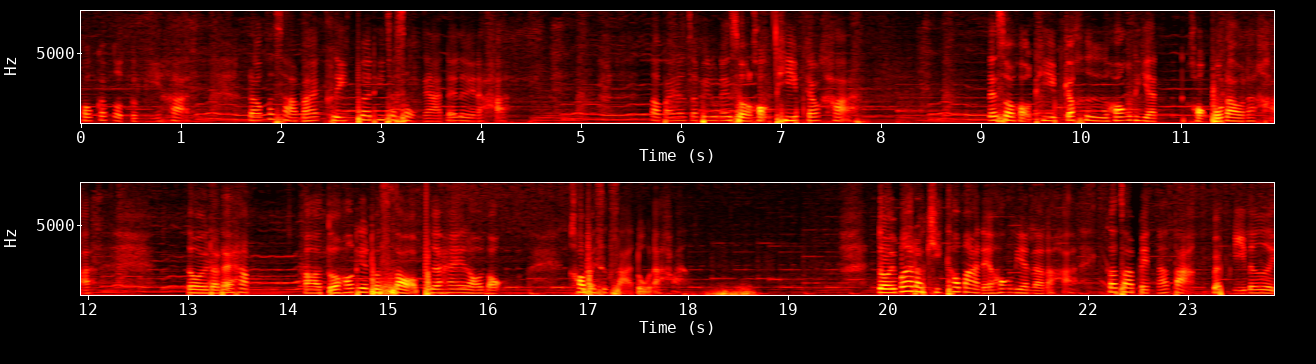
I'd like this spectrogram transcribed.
ครบกำหนดตรงนี้ค่ะ เราก็สามารถคลิกเพื่อที่จะส่งงานได้เลยนะคะ ต่อไปเราจะไปดูในส่วนของทีมกันค่ะ ในส่วนของทีมก็คือห้องเรียน ของพวกเรานะคะ โดยเราได้ทำตัวห้องเรียนทดสอบเพื่อให้เราลองเข้าไปศึกษาดูนะคะ โดยเมื่อเราคลิกเข้ามาในห้องเรียนแล้วนะคะ ก็จะเป็นหน้าต่างแบบนี้เลย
